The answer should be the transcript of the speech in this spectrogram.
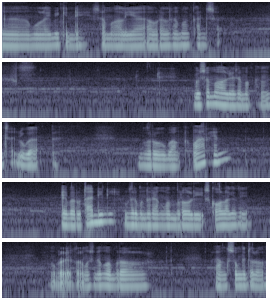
eh, mulai bikin deh sama Alia Aurel sama Kansa. Gue sama Alia sama Kansa juga baru bang kemarin eh baru tadi nih bener-bener yang ngobrol di sekolah gitu ya. Ngobrol di sekolah maksudnya ngobrol langsung gitu loh.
